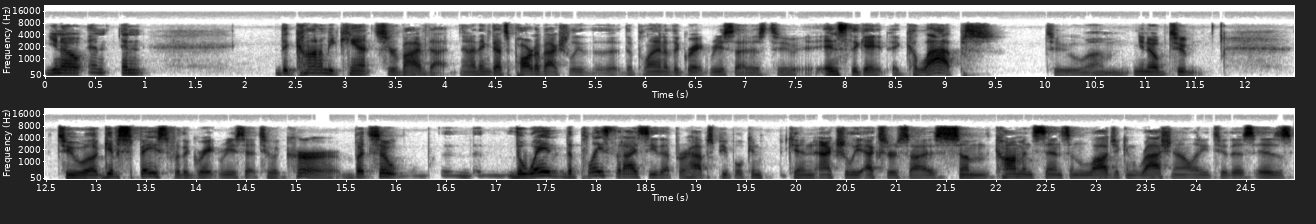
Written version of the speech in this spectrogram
You know, and and the economy can't survive that. And I think that's part of actually the the plan of the Great Reset is to instigate a collapse to um, you know to to uh, give space for the great reset to occur. But so the way the place that i see that perhaps people can can actually exercise some common sense and logic and rationality to this is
